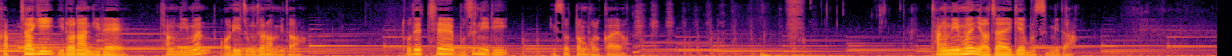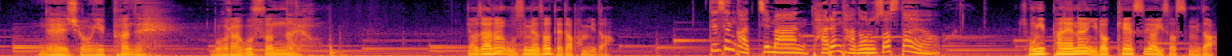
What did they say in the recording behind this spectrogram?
갑자기 일어난 일에 장님은 어리중절합니다. 도대체 무슨 일이 있었던 걸까요? 장님은 여자에게 묻습니다. 네, 종이판에 뭐라고 썼나요? 여자는 웃으면서 대답합니다. 뜻은 같지만 다른 단어로 썼어요. 종이판에는 이렇게 쓰여 있었습니다.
